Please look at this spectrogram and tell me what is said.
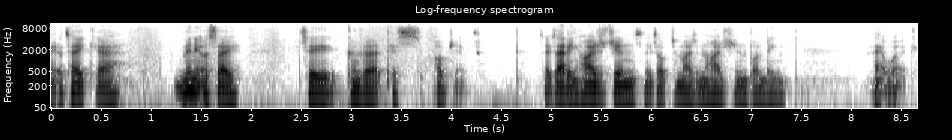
it'll take a minute or so to convert this object. So it's adding hydrogens and it's optimizing the hydrogen bonding network.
